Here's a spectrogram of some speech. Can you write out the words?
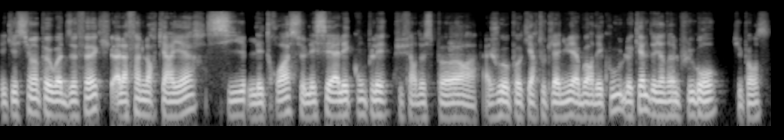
les questions un peu what the fuck à la fin de leur carrière si les trois se laissaient aller complet, puis faire de sport, à jouer au poker toute la nuit, à boire des coups, lequel deviendrait le plus gros, tu penses?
